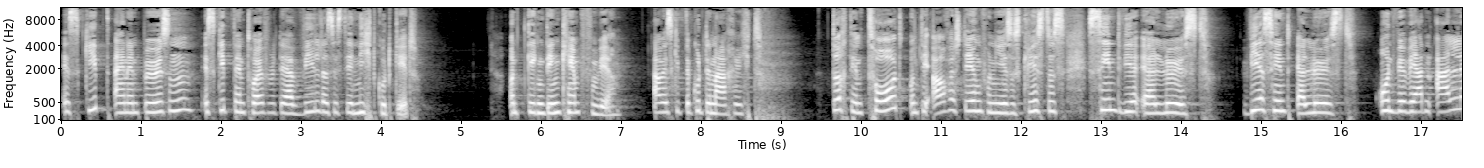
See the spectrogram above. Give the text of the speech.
es gibt einen Bösen, es gibt den Teufel, der will, dass es dir nicht gut geht. Und gegen den kämpfen wir. Aber es gibt eine gute Nachricht. Durch den Tod und die Auferstehung von Jesus Christus sind wir erlöst. Wir sind erlöst. Und wir werden alle,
